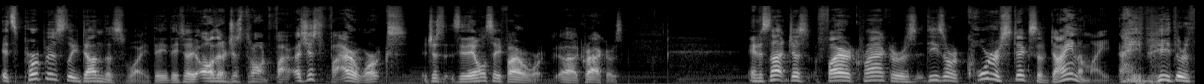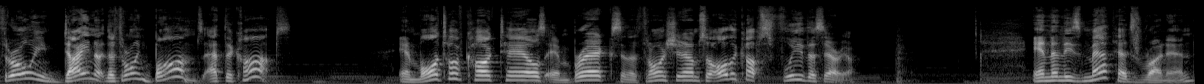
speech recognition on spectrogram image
it's purposely done this way. They, they tell you, oh, they're just throwing fire. It's just fireworks. It's just see, they don't say firework uh, crackers. And it's not just firecrackers; these are quarter sticks of dynamite. I mean, they're throwing dyna- they're throwing bombs at the cops, and Molotov cocktails and bricks, and they're throwing shit at them. So all the cops flee this area, and then these meth heads run in,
